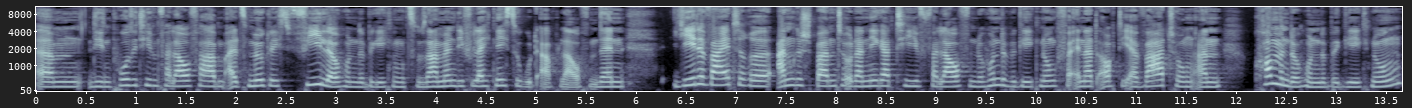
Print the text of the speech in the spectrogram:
ähm, die einen positiven Verlauf haben, als möglichst viele Hundebegegnungen zu sammeln, die vielleicht nicht so gut ablaufen. Denn jede weitere angespannte oder negativ verlaufende Hundebegegnung verändert auch die Erwartung an kommende Hundebegegnungen.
